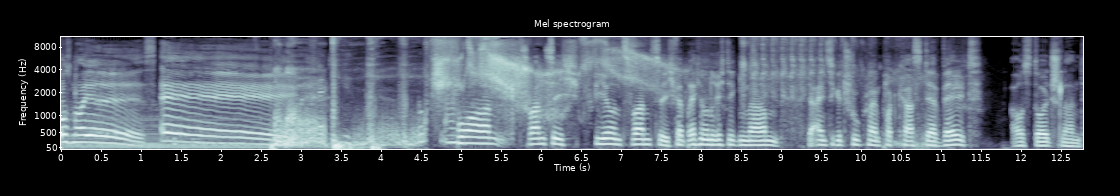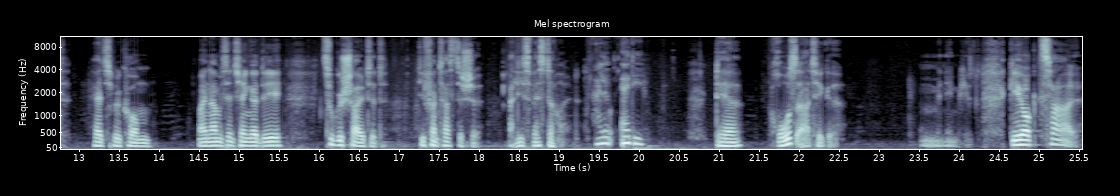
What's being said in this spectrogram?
Frohes Neues! Ey! Von 2024. Verbrechen ohne richtigen Namen. Der einzige True Crime Podcast der Welt aus Deutschland. Herzlich willkommen. Mein Name ist Enchenga D. Zugeschaltet. Die fantastische Alice Westerhold. Hallo Eddie. Der großartige. Nehme ich jetzt? Georg Zahl.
